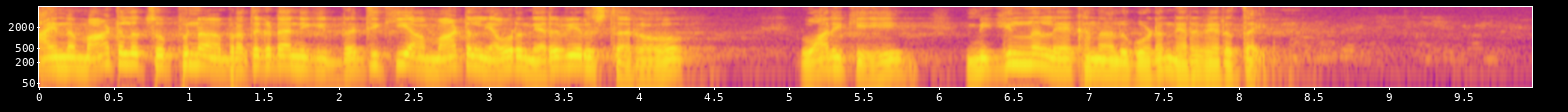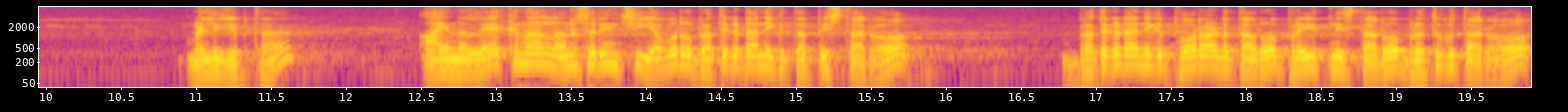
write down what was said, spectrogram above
ఆయన మాటల చొప్పున బ్రతకడానికి బ్రతికి ఆ మాటల్ని ఎవరు నెరవేరుస్తారో వారికి మిగిలిన లేఖనాలు కూడా నెరవేరుతాయి. మళ్ళీ చెప్తా ఆయన లేఖనాలను అనుసరించి ఎవరు బ్రతకడానికి తప్పిస్తారో బ్రతకడానికి పోరాడతారో ప్రయత్నిస్తారో బ్రతుకుతారో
